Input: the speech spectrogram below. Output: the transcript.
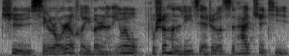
去形容任何一个人，因为我不是很理解这个词它具体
